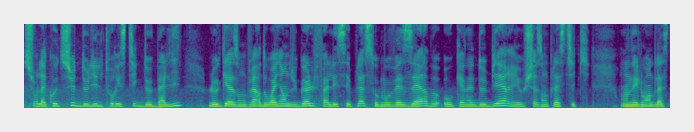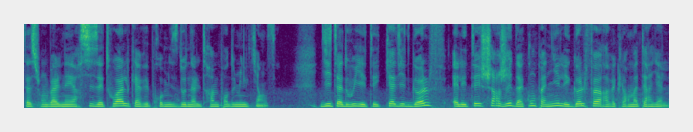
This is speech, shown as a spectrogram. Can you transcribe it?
Sur la côte sud de l'île touristique de Bali, le gazon verdoyant du golfe a laissé place aux mauvaises herbes, aux canettes de bière et aux chaises en plastique. On est loin de la station balnéaire 6 étoiles qu'avait promise Donald Trump en 2015. Dite Adoui était caddie de golf, elle était chargée d'accompagner les golfeurs avec leur matériel.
